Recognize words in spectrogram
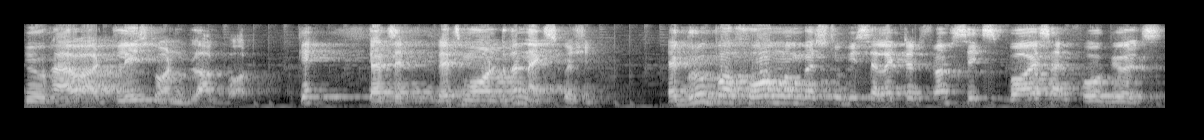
you have at least one black ball. Okay? That's it. Let's move on to the next question. A group of four members to be selected from six boys and four girls.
